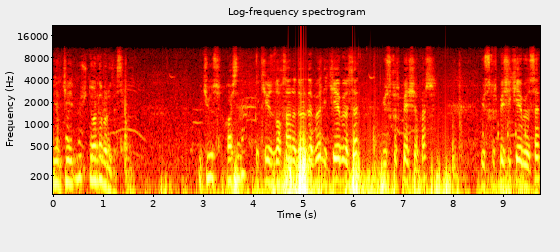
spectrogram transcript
Bir, iki, üç, dörde böleceğiz. 200 kaç dedin? 290'ı 4'e böl, 2'ye bölsen 145 yapar. 145 2'ye bölsen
